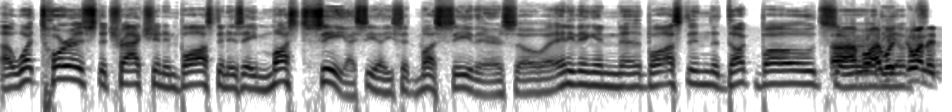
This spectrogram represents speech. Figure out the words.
Uh, what tourist attraction in Boston is a must see? I see uh, you said must see there. So uh, anything in uh, Boston, the duck boats? Um, well, I wouldn't uh, go on the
